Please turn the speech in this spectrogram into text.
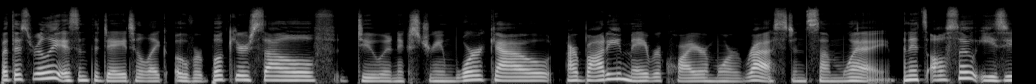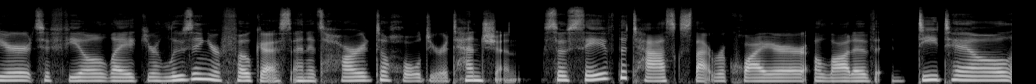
But this really isn't the day to like overbook yourself, do an extreme workout. Our body may require more rest in some way. And it's also easier to feel like you're losing your focus and it's hard to hold your attention. So save the tasks that require a lot of detail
